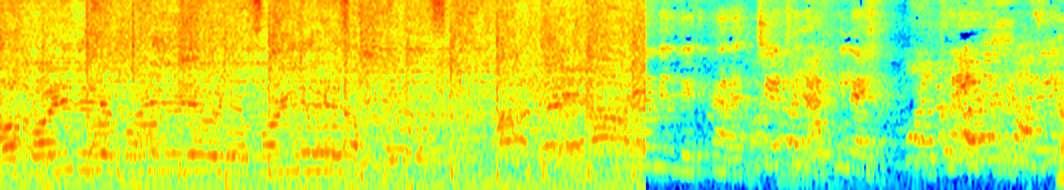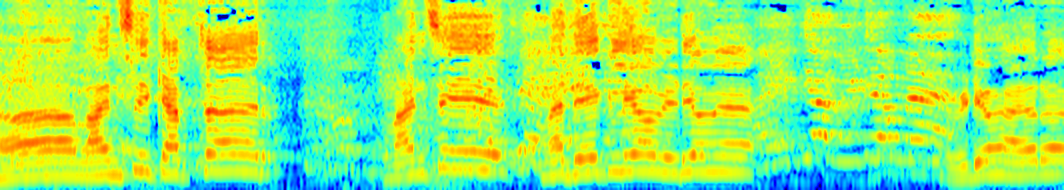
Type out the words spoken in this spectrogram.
हाँ, पानी दे दे पानी दे दे पानी दे दे। हाँ मानसी कैप्चर मानसी मैं देख लिया वीडियो में। वीडियो में आया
